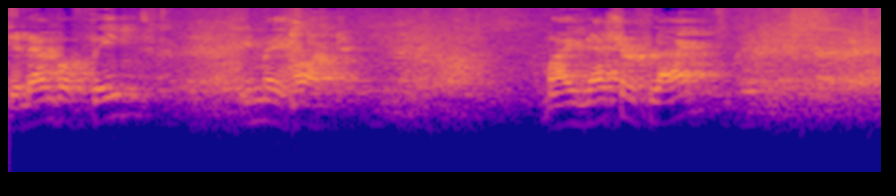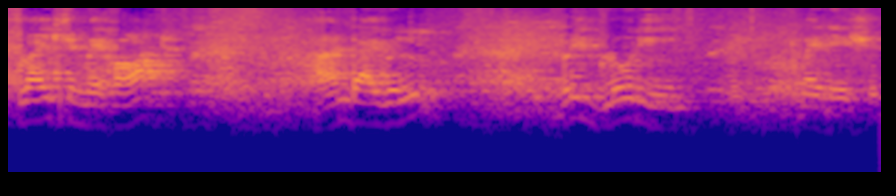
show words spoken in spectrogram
the lamp of faith in my heart. My national flag flies in my heart, and I will bring glory to my nation.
